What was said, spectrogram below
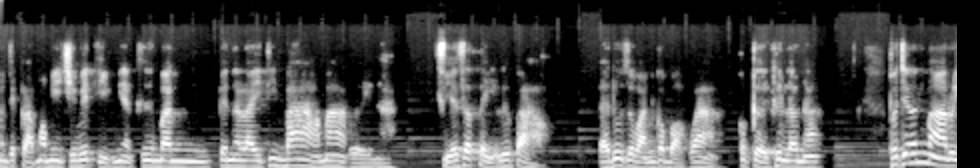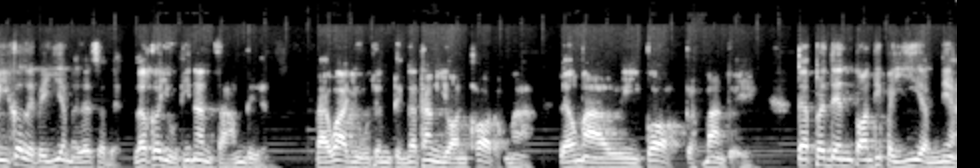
มันจะกลับมามีชีวิตอีกเนี่ยคือมันเป็นอะไรที่บ้ามากเลยนะ เสียสติหรือเปล่า แต่ทูสวรรค์ก็บอกว่าก็เกิดขึ้นแล้วนะ เพราะฉะนั้นมารีก็เลยไปเยี่ยมเอลิซาเบธแล้วก็อยู่ที่นั่นสามเดือนแปลว่าอยู่จนถึงกระทั่งยอนคลอดออกมา แล้วมารีก็กลับบ้านตัวเอง แต่ประเด็นตอนที่ไปเยี่ยมเนี่ย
